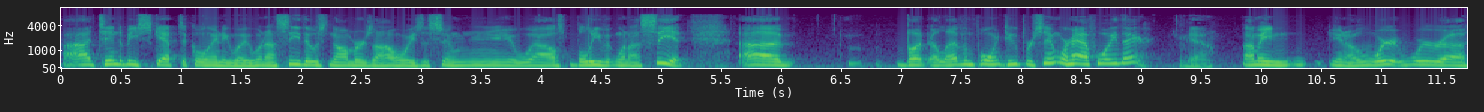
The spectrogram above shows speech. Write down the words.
I tend to be skeptical anyway. When I see those numbers, I always assume, "Yeah, well, I'll believe it when I see it. Uh, but 11.2%, we're halfway there. Yeah. I mean, you know, we're we're uh,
